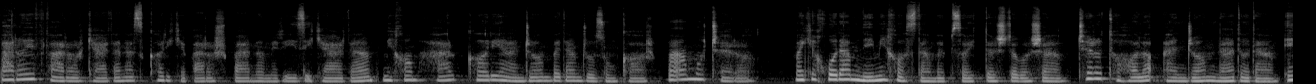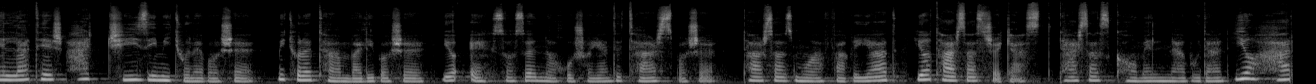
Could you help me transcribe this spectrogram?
برای فرار کردن از کاری که براش برنامه ریزی کردم می‌خوام هر کاری انجام بدم جز اون کار. و اما چرا؟ مگه خودم نمی‌خواستم وبسایت داشته باشم چرا تا حالا انجام ندادم علتش هر چیزی می‌تونه باشه می‌تونه تنبلی باشه یا احساس ناخوشایند ترس باشه. ترس از موفقیت یا ترس از شکست. ترس از کامل نبودن یا هر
